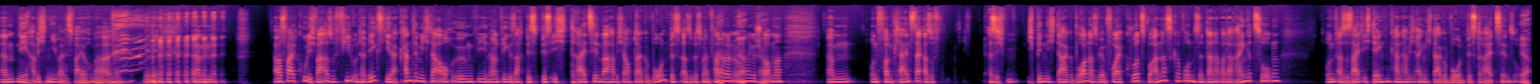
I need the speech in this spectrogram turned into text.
Ähm, nee, habe ich nie, weil das war ja auch immer. Äh, nee, nee. ähm, aber es war halt cool. Ich war also viel unterwegs. Jeder kannte mich da auch irgendwie. Ne? Und wie gesagt, bis, bis ich 13 war, habe ich ja auch da gewohnt. Bis, also bis mein Vater Ja, dann irgendwann ja, gestorben war. Ähm, und von kleinster, also, also ich, ich bin nicht da geboren. Also wir haben vorher kurz woanders gewohnt, sind dann aber da reingezogen. Und also seit ich denken kann, habe ich eigentlich da gewohnt bis 13 so. Ja.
